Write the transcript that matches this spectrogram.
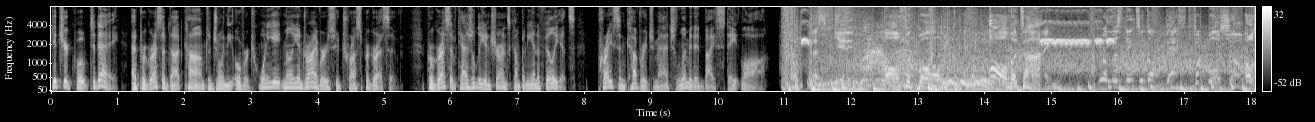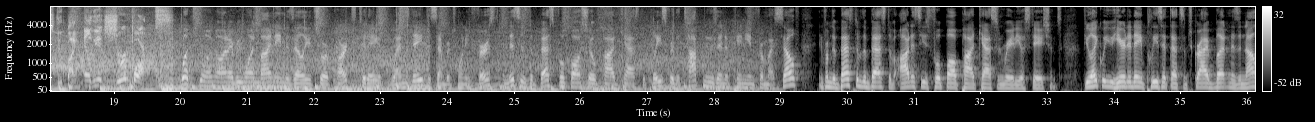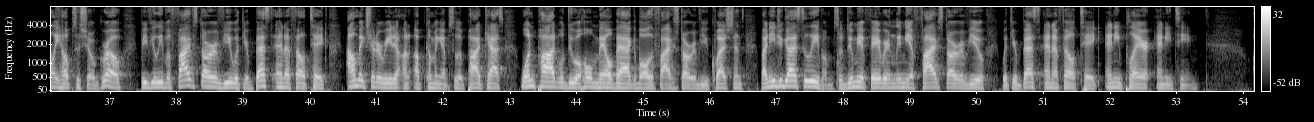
Get your quote today at progressive.com to join the over 28 million drivers who trust Progressive. Progressive Casualty Insurance Company and Affiliates. Price and coverage match limited by state law. Let's get it. All football, all the time. Listening to the best football show hosted by Elliot Shorr-Parks. What's going on, everyone? My name is Elliot Shorr-Parks. Today is Wednesday, December 21st, and this is the Best Football Show podcast, the place for the top news and opinion from myself and from the best of the best of Odyssey's football podcasts and radio stations. If you like what you hear today, please hit that subscribe button as it not only helps the show grow, but if you leave a five star review with your best NFL take, I'll make sure to read it on upcoming episode of the podcast. One pod will do a whole mailbag of all the five star review questions, but I need you guys to leave them. So do me a favor and leave me a five star review with your best NFL take, any player, any team.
